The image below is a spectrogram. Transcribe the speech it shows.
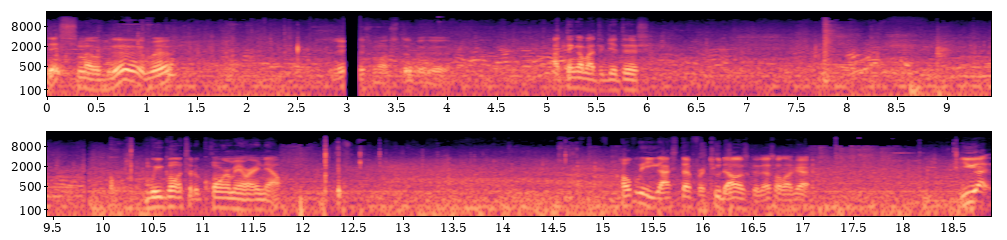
This smells good, bro. This smells stupid good. I think I'm about to get this. We going to the corn man right now. Hopefully he got stuff for two dollars because that's all I got. You got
